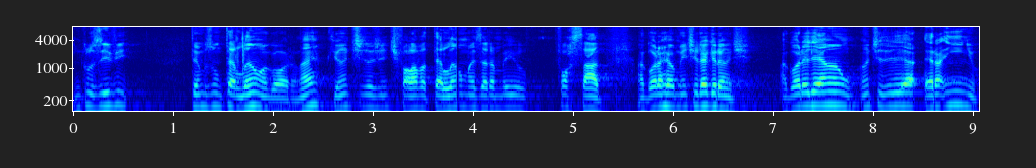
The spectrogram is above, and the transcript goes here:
Inclusive, temos um telão agora, né? Porque antes a gente falava telão, mas era meio forçado. Agora realmente ele é grande. Agora ele é ão, antes ele era inho.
